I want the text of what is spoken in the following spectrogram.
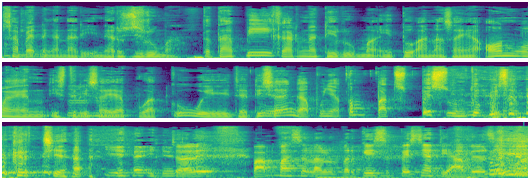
sampai dengan hari ini harus di rumah. Tetapi karena di rumah itu anak saya online, istri saya buat kue, jadi saya nggak punya tempat space untuk bisa bekerja. Iya, iya. Kecuali papa selalu pergi, space-nya diambil semua.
